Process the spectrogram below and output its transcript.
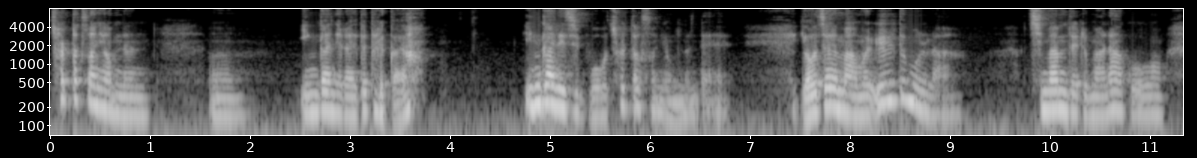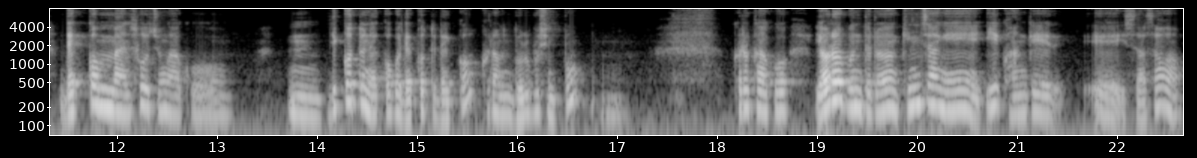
철딱선이 없는 어, 인간이라 해도 될까요? 인간이지 뭐 철딱선이 없는데 여자의 마음을 1도 몰라 지 맘대로만 하고 내 것만 소중하고 음, 네 것도 내 거고 내 것도 내 거? 그럼 놀부심뽕? 음. 그렇게 하고 여러분들은 굉장히 이 관계에 있어서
